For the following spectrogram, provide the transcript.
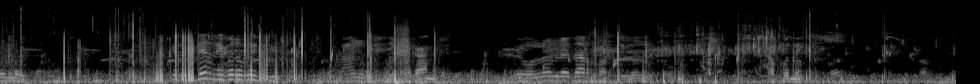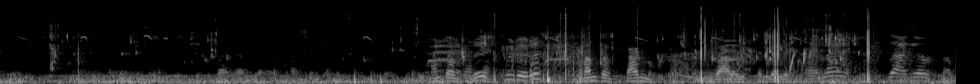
लय स्पीड आहे रे थांब थांब, काढ नको जाळ उचललेलं नाही नाही जागेवर थांब.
